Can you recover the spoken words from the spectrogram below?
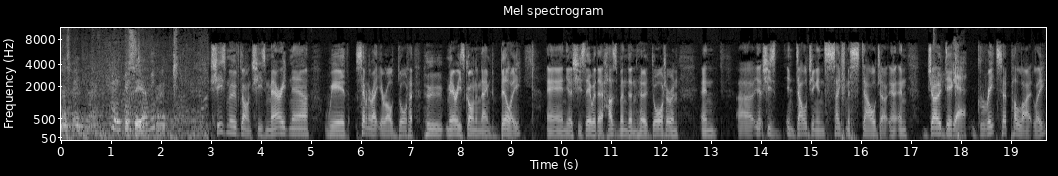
Nice meeting you. Hey, We'll thanks, see you. All right. She's moved on. She's married now with seven or eight year old daughter who Mary's gone and named Billy, and you know, she's there with her husband and her daughter, and and uh, you know, she's indulging in safe nostalgia. And Joe Dick Yeah. greets her politely,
